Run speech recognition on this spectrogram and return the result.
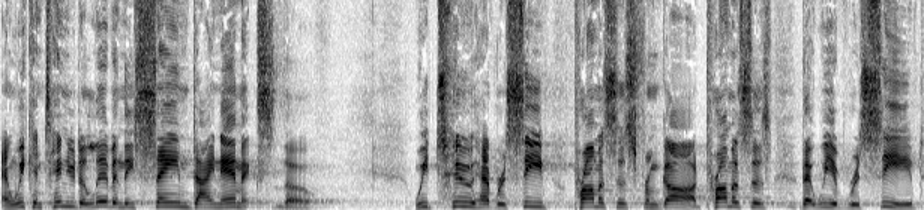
And we continue to live in these same dynamics, though. We too have received promises from God, promises that we have received,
